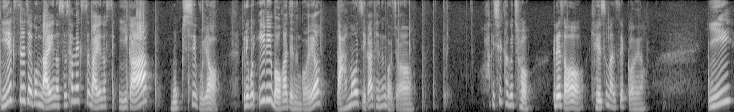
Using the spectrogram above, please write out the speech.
2x제곱 마이너스 3x 마이너스 2가 몫이고요. 그리고 1이 뭐가 되는 거예요? 나머지가 되는 거죠. 하기 싫다 그쵸? 그래서 개수만 쓸 거예요. 2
